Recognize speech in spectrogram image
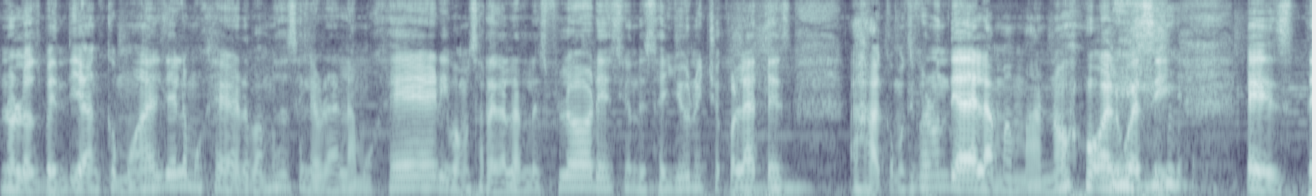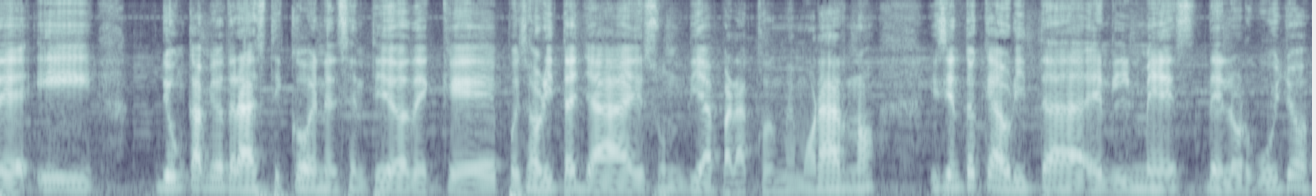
nos los vendían como al Día de la Mujer, vamos a celebrar a la mujer y vamos a regalarles flores y un desayuno y chocolates, ajá, como si fuera un día de la mamá, ¿no? O algo así. este, y dio un cambio drástico en el sentido de que pues ahorita ya es un día para conmemorar, ¿no? Y siento que ahorita en el mes del orgullo,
